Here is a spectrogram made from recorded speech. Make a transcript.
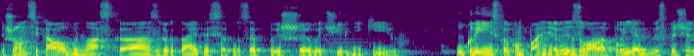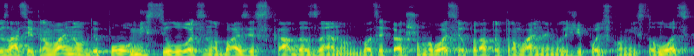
Якщо вам цікаво, будь ласка, звертайтеся, про це пише вечірній Київ. Українська компанія реалізувала проєкт диспетчеризації трамвайного депо в місті Лоць на базі Скада Зеном. У 2021 році оператор трамвайної мережі польського міста Лоць,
